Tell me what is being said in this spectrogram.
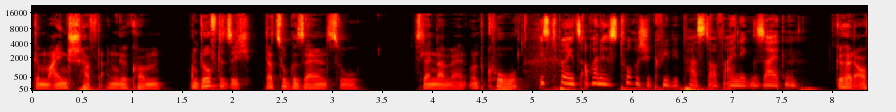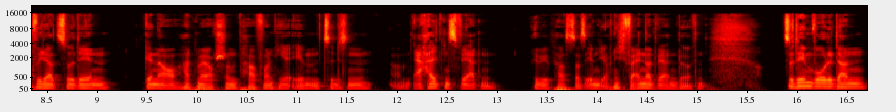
Gemeinschaft angekommen und durfte sich dazu gesellen zu Slenderman und Co. Ist übrigens auch eine historische Creepypasta auf einigen Seiten. Gehört auch wieder zu den, genau, hatten wir auch schon ein paar von hier eben zu diesen ähm, erhaltenswerten Creepypastas eben, die auch nicht verändert werden dürfen. Zudem wurde dann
